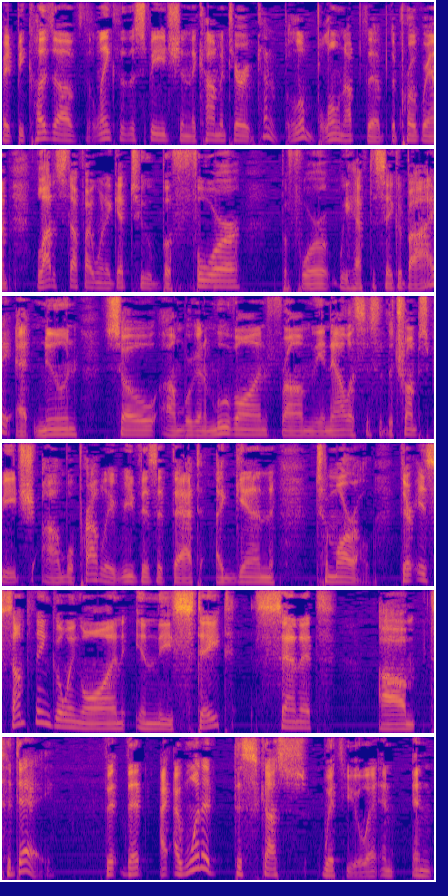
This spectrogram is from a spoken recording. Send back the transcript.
Right, because of the length of the speech and the commentary, kind of a little blown up the, the program. A lot of stuff I want to get to to before before we have to say goodbye at noon. So um, we're going to move on from the analysis of the Trump speech. Uh, we'll probably revisit that again tomorrow. There is something going on in the state senate um, today that that I, I want to discuss with you and and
